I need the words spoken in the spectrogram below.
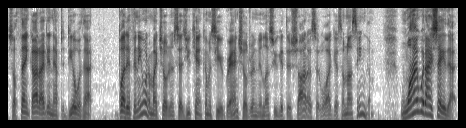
So thank God I didn't have to deal with that. But if any one of my children says, You can't come and see your grandchildren unless you get this shot, I said, Well, I guess I'm not seeing them. Why would I say that?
